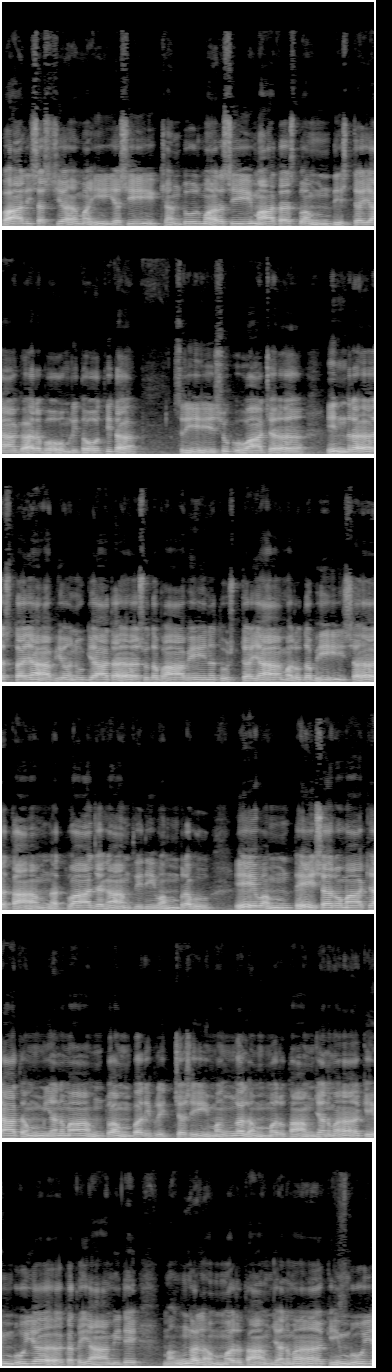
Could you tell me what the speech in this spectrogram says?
बालिशस्य महीयसी क्षन्तुर्महर्षि मातस्त्वं दिष्टया गर्भो मृतोत्थितः। श्रीशुकुवाच। इन्द्रस्तयाभ्यनुज्ञातः सुदभावेन तुष्टया मरुदभिः सह तां नत्वा जगां त्रिदिवं प्रभु। एवं ते सर्वमाख्यातं यन्मां त्वं परिपृच्छसि। मङ्गलं मरुतां जन्म किं भूय कथयामि ते। मङ्गलं मरुतां जन्म किं भूय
